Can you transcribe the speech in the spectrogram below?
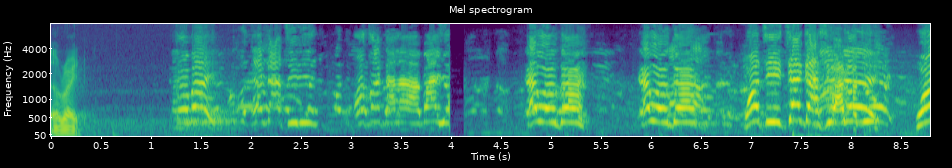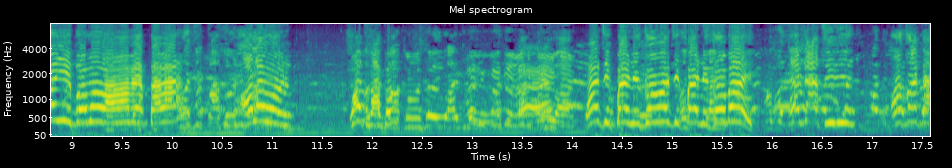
All right. wọ́n ti jẹ́gà sí wa lójú wọ́n yìnbọn mọ́ wá wọ́n ti pàgọ́ wọ́n ti pẹ́ nìkan wọ́n ti pẹ́ nìkan báyìí ẹ̀ka ti rí ọgọ́ta.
